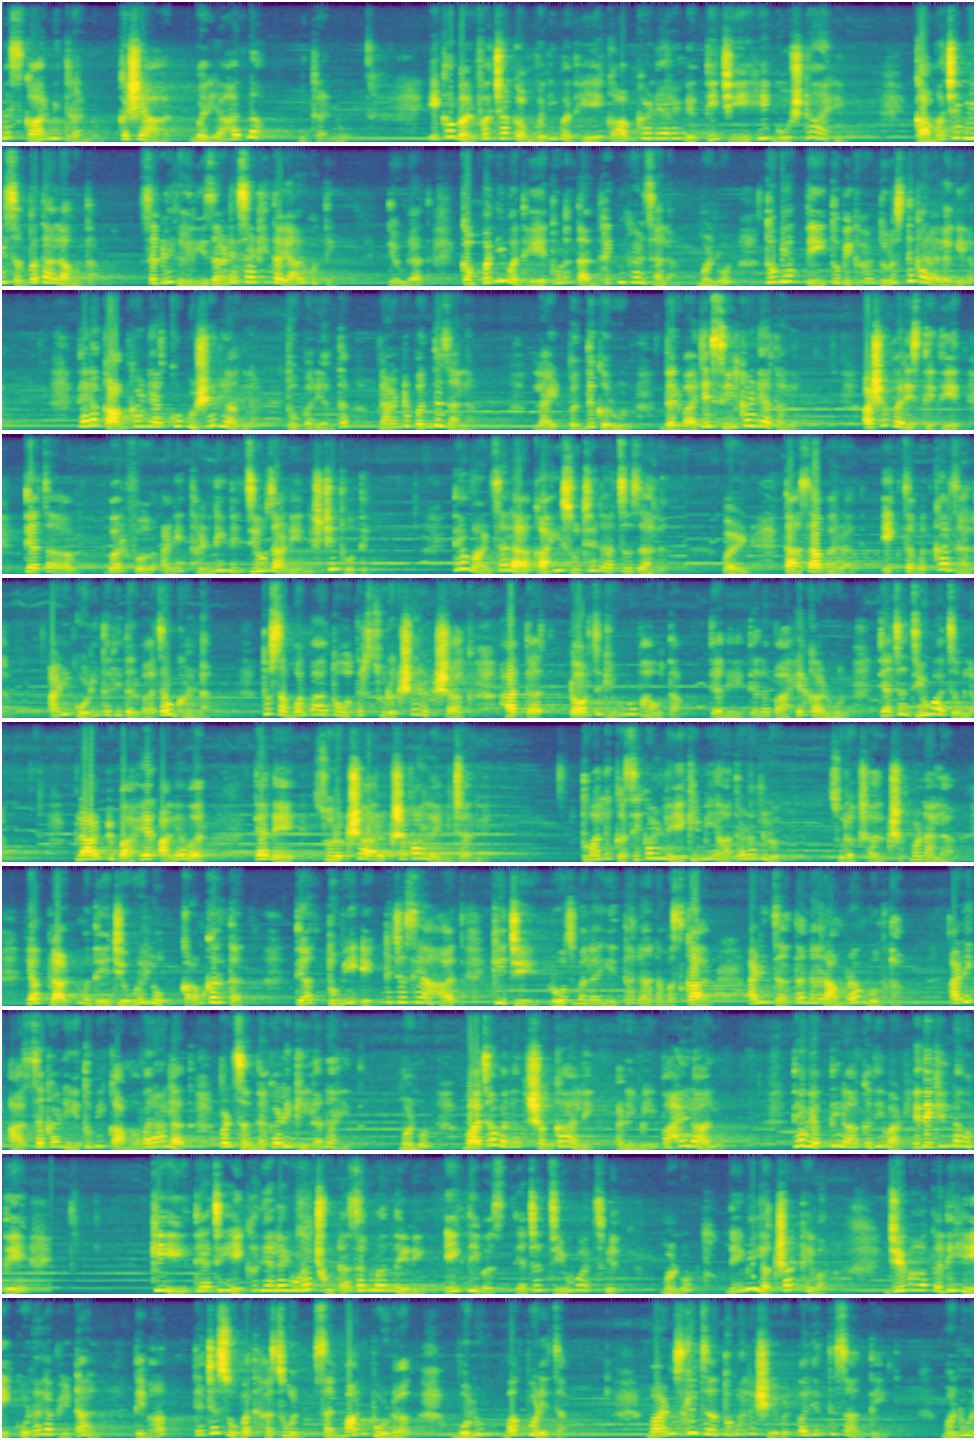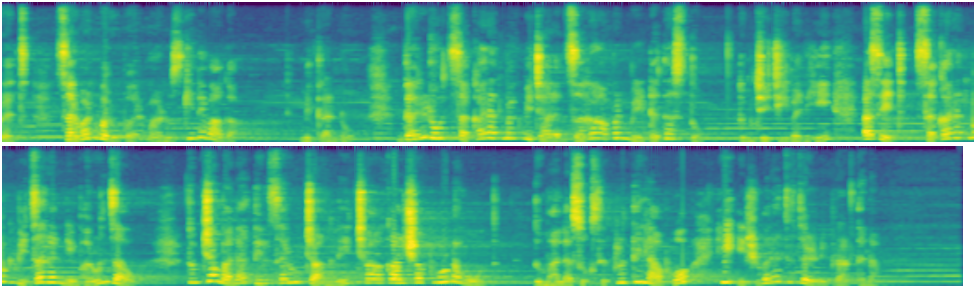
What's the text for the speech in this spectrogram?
नमस्कार मित्रांनो कसे आहात? बरे आहात ना? मित्रांनो एका बर्फाच्या कंपनीमध्ये काम करणाऱ्या व्यक्तीची ही गोष्ट आहे. कामाच्या वेळ संपत आला होता. सगळे घरी जाण्यासाठी तयार होते. तेवढ्यात कंपनीमध्ये थोडा तांत्रिक बिघाड झाला. म्हणून तो व्यक्ती तो बिघाड दुरुस्त करायला गेला. त्याला काम करण्यात खूप उशीर लागला. तोपर्यंत प्लांट बंद झाला. लाइट बंद करून दरवाजे सील करण्यात आले. अशा परिस्थितीत त्याचा बर्फ आणि थंडीने जीव जाणे निश्चित होते. त्या माणसाला काही सूचनाचं झालं पण तासाभरात एक चमत्कार झाला आणि कोणीतरी दरवाजा उघडला. तो समोर पाहतो तर सुरक्षा रक्षक हातात टॉर्च घेऊन उभा होता. त्याने त्याला बाहेर काढून त्याचा जीव वाचवला. प्लांट बाहेर आल्यावर त्याने सुरक्षा रक्षकाला विचारले तुम्हाला कसे कळले की मी आत अडकलो सुरक्षा रक्षक म्हणाला या प्लांटमध्ये जेवढे लोक काम करतात त्यात तुम्ही एकटेच असे आहात की जे रोज मला येताना नमस्कार आणि जाताना रामराम बोलता. आणि आज सकाळी तुम्ही कामावर आलात पण संध्याकाळी गेला नाहीत. म्हणून माझ्या मनात शंका आली आणि मी पाहायला आलो. त्या व्यक्तीला कधी वाटले देखील नव्हते की त्याची एखाद्याला एवढा छोटा सन्मान देणे एक दिवस त्याचा जीव वाचवेल. म्हणून नेहमी लक्षात ठेवा. जेव्हा कधीही कोणाला भेटाल तेव्हा त्याच्यासोबत हसून सन्मानपूर्ण बोलून मग पुढे जा. माणुसकीचं तुम्हाला शेवटपर्यंत सांगते. म्हणूनच सर्वांबरोबर माणुसकीने वागा. मित्रांनो दररोज सकारात्मक विचारांसह आपण भेटत असतो. तुमचे जीवनही असेच सकारात्मक विचारांनी भरून जाओ तुमच्या मनातील सर्व चांगली इच्छा आकांक्षा पूर्ण होत तुम्हाला सुखसमृद्धी लाभो ही ईश्वराची चरणी प्रार्थना.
